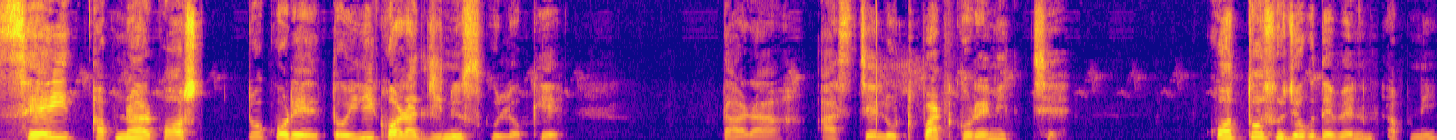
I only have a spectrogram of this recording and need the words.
সেই আপনার কষ্ট করে তৈরি করা জিনিসগুলোকে তারা আসছে, লুটপাট করে নিচ্ছে। কত সুযোগ দেবেন আপনি?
